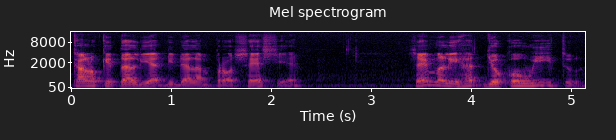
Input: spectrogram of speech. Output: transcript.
kalau kita lihat di dalam proses ya saya melihat Jokowi itu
